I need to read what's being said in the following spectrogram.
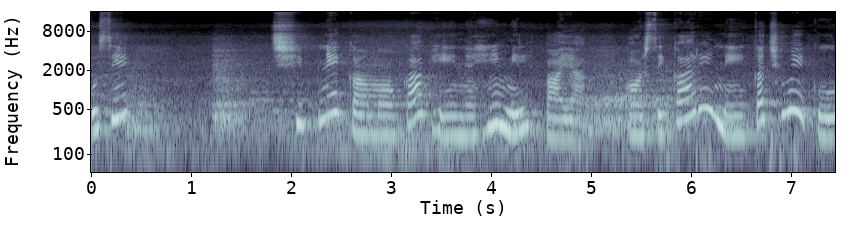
उसे छिपने का मौका भी नहीं मिल पाया और शिकारी ने कछुए को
